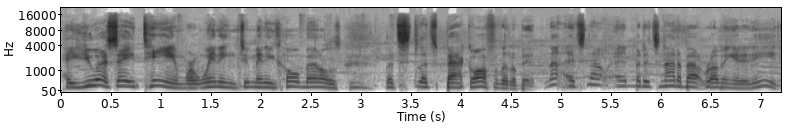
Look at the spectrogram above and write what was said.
hey USA team, we're winning too many gold medals. Let's let's back off a little bit." No, it's not. But it's not about rubbing it in either.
